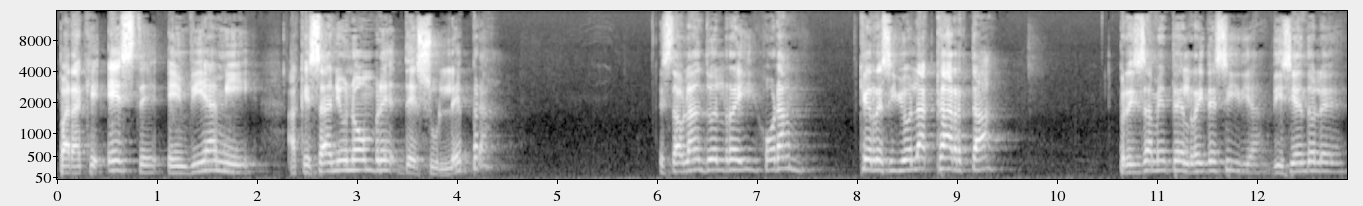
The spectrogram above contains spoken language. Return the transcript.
para que éste envíe a mí a que sane un hombre de su lepra. Está hablando el rey Joram, que recibió la carta precisamente el rey de Siria, diciéndole,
